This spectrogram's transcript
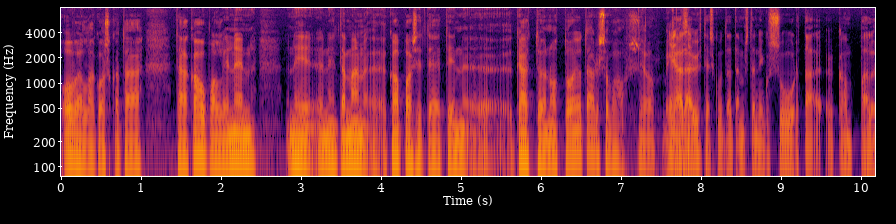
ovella, koska tämä, tämä kaupallinen niin, niin tämän kapasiteetin käyttöönotto on jo täydessä vauhdissa. Joo, me käydään se... yhteiskuntaa tämmöistä niin kuin suurta kamppailua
